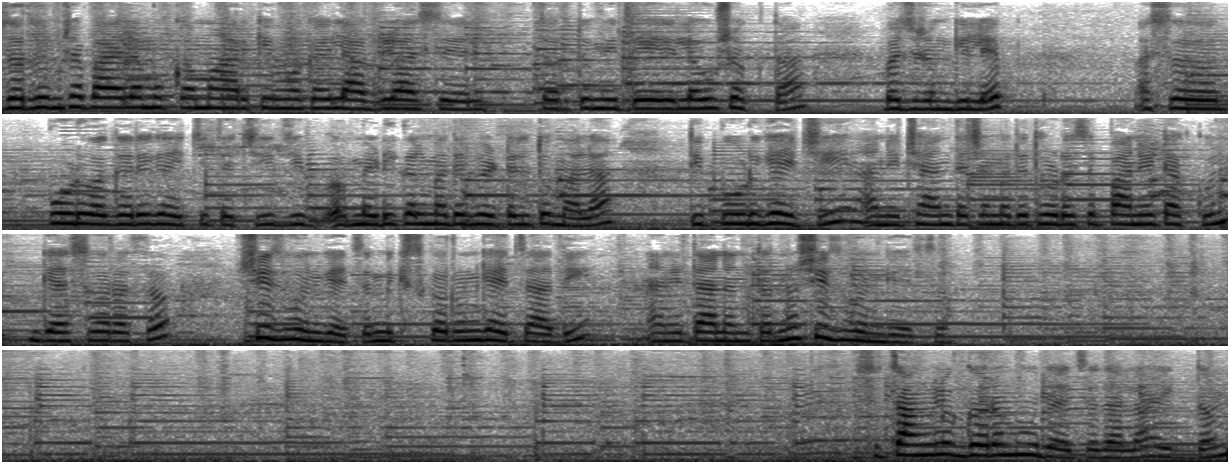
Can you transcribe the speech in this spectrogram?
जर तुमच्या पायाला मुक्कामार किंवा काही लागलं असेल तर तुम्ही ते लावू शकता. बजरंगी लेप. असं पूड वगैरे घ्यायची त्याची जी मेडिकलमध्ये भेटेल तुम्हाला ती पूड घ्यायची आणि छान त्याच्यामध्ये थोडंसं पाणी टाकून गॅसवर असं शिजवून घ्यायचं मिक्स करून घ्यायचं आधी आणि त्यानंतर न शिजवून घ्यायचं. असं चांगलं गरम होऊ द्यायचं त्याला एकदम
